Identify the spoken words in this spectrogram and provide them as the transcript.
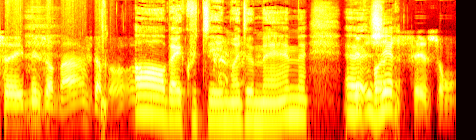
Sey. Mes hommages d'abord. Oh, bah écoutez, moi de même. Euh, Et bonne saison.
